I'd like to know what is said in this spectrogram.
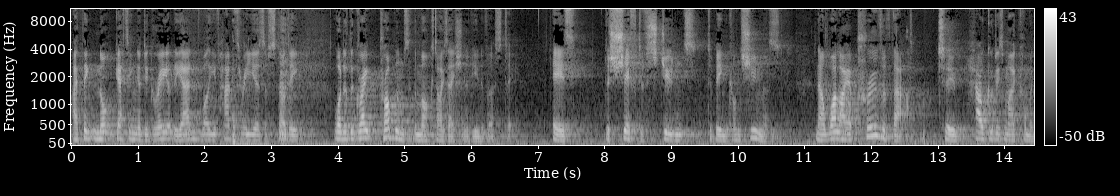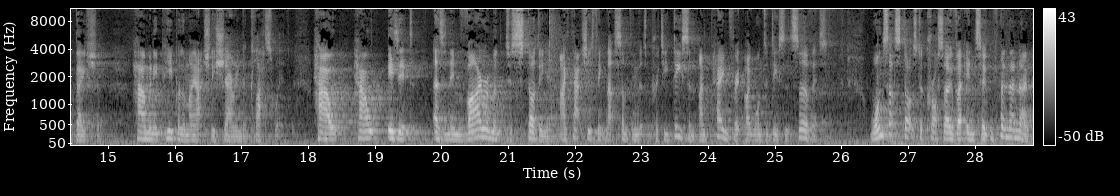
I think not getting a degree at the end, well, you've had three years of study. One of the great problems of the marketisation of university is the shift of students to being consumers. Now, while I approve of that to how good is my accommodation, how many people am I actually sharing the class with, how, how is it as an environment to study in? I actually think that's something that's pretty decent. I'm paying for it, I want a decent service. Once that starts to cross over into, no, no, no,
